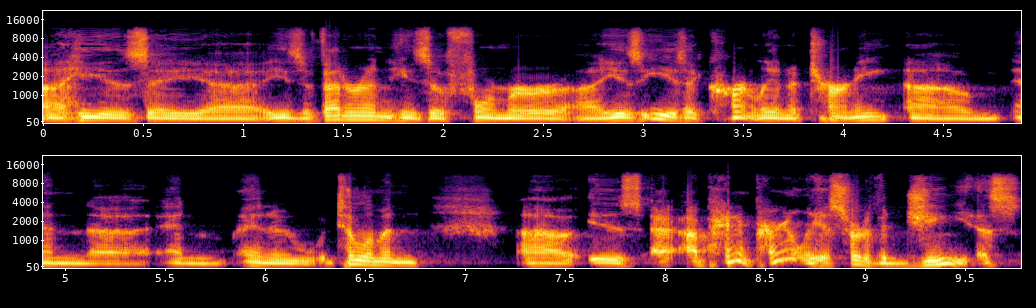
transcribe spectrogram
Uh, he is a uh, he's a veteran. He's a former. Uh, he is he is a currently an attorney. Um, and uh, and and Tillemann is apparently a sort of a genius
